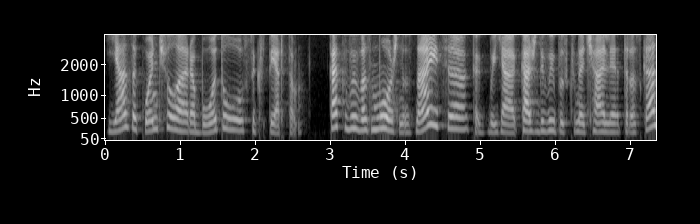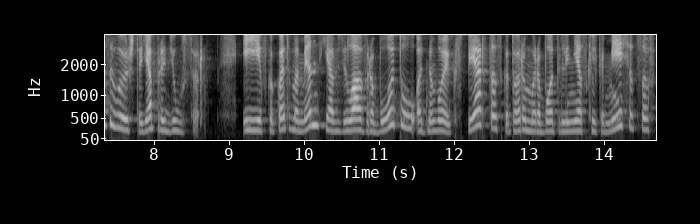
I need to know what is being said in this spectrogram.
я закончила работу с экспертом. Как вы, возможно, знаете, как бы я каждый выпуск в начале это рассказываю, что я продюсер. И в какой-то момент я взяла в работу одного эксперта, с которым мы работали несколько месяцев,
